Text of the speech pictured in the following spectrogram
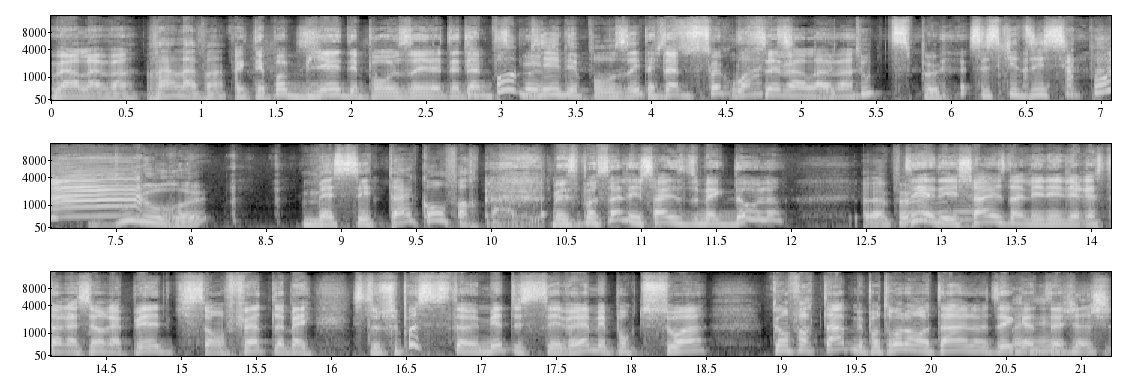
Vers l'avant. vers l'avant. Fait que t'es pas bien déposé. T'es pas petit peu. bien déposé. T'es un petit peu poussé vers l'avant. Un tout petit peu. C'est ce qu'il dit. C'est pas douloureux, mais c'est inconfortable. Mais c'est pas ça les chaises du McDo, là? Un peu. Tu sais, il y a des chaises dans les, les restaurations rapides qui sont faites, ben, je sais pas si c'est un mythe ou si c'est vrai, mais pour que tu sois confortable, mais pas trop longtemps, là. Ben, que je- je-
